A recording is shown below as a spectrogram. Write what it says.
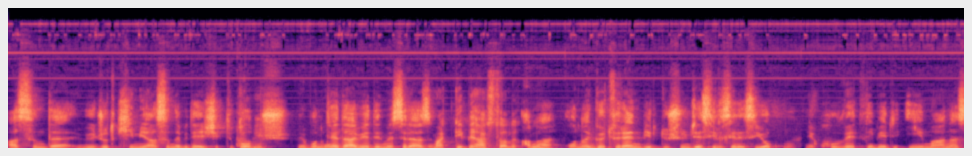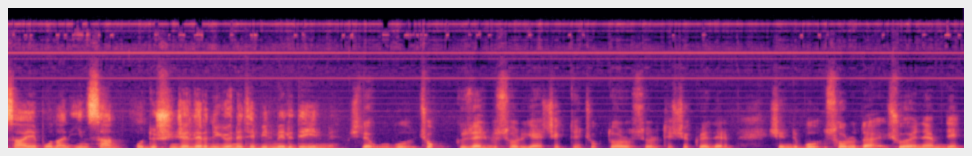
aslında vücut kimyasında bir değişiklik olmuş. Ve bunun tedavi edilmesi lazım. Maddi bir hastalık bu. Ama ona götüren bir düşünce silsilesi yok mu? E, kuvvetli bir imana sahip olan insan o düşüncelerini yönetebilmeli değil mi? İşte bu çok güzel bir soru gerçekten. Çok doğru bir soru. Teşekkür ederim. Şimdi bu soruda şu önemli.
